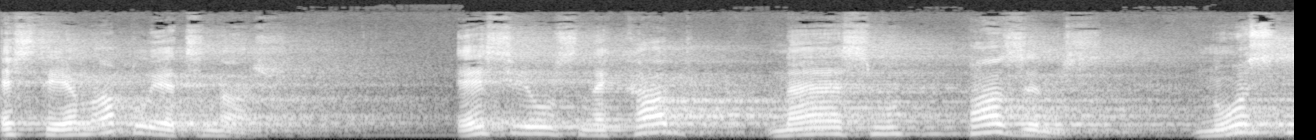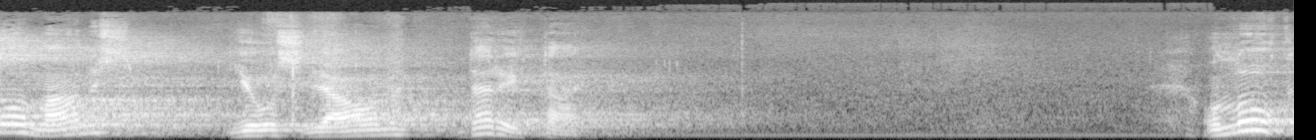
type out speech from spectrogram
es tiem apliecināšu, es jūs nekad neesmu pazinis. Nost no manis jūs ļauna darītāji. Un lūk,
